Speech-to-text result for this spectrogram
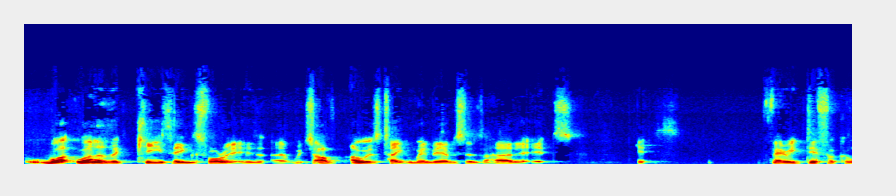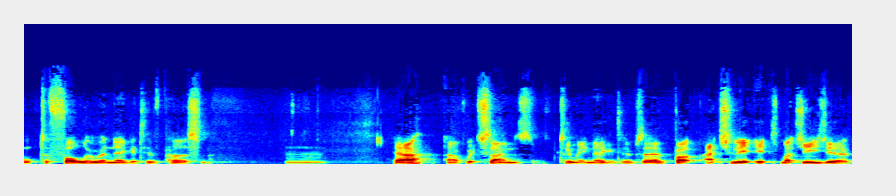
what, one of the key things for it is, uh, which I've always taken with me ever since I heard it, it's, it's very difficult to follow a negative person. Mm. Yeah, uh, which sounds too many negatives there, but actually, it's much easier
